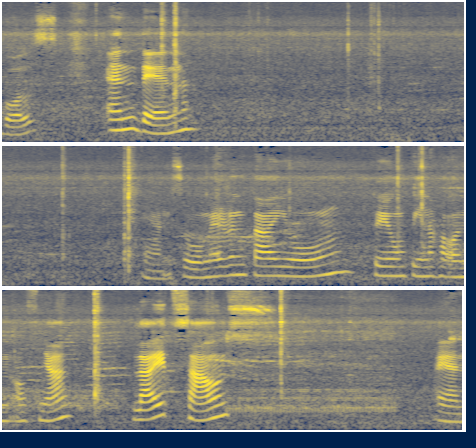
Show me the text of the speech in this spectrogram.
balls. And then, yan. So, meron tayong, ito yung pinaka-on-off niya. Light, sounds. Ayan.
